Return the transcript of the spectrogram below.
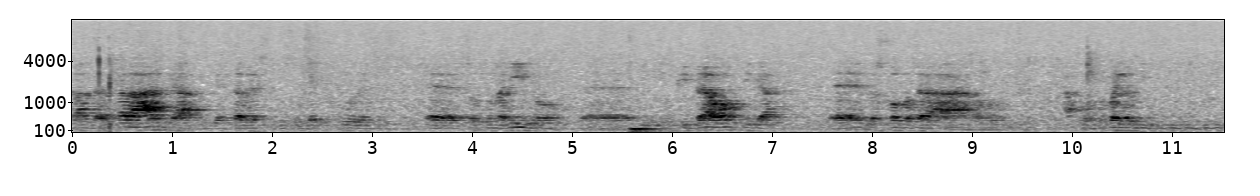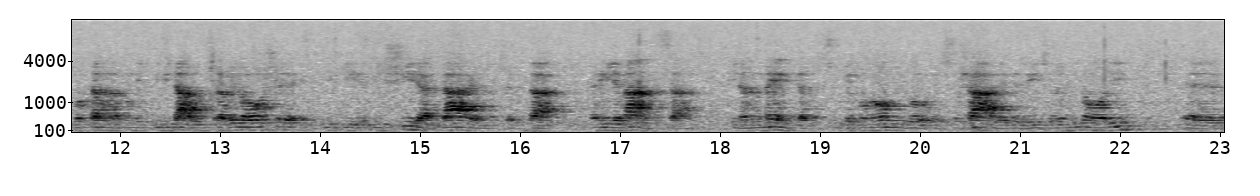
banda alta larga, che attraverso questo backtour eh, sottomarino eh, in fibra ottica, eh, lo scopo sarà appunto quello di, di, di portare una connettività ultra veloce e di riuscire a dare una certa rilevanza finalmente al tessuto economico e sociale delle isole minori, eh,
